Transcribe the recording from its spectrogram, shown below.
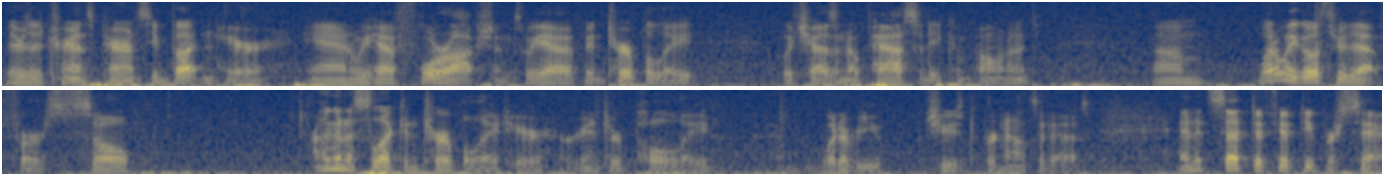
There's a transparency button here, and we have four options. We have interpolate, which has an opacity component. Um, why don't we go through that first? So I'm going to select interpolate here, or interpolate whatever you choose to pronounce it as. And it's set to 50%.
